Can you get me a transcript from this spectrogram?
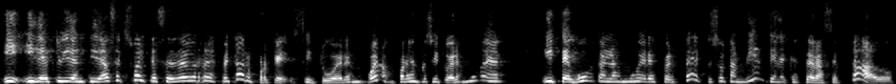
Y, y, de tu identidad sexual que se debe respetar, porque si tú eres, bueno, por ejemplo, si tú eres mujer y te gustan las mujeres, perfecto, eso también tiene que estar aceptado.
